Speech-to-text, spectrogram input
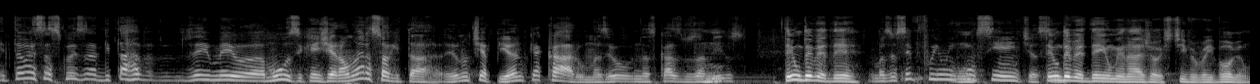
Então essas coisas, a guitarra veio meio a música em geral, não era só guitarra. Eu não tinha piano porque é caro, mas eu nas casas dos amigos, Tem um DVD, mas eu sempre fui um inconsciente assim. tem um DVD em homenagem ao Steve Ray Vaughan,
